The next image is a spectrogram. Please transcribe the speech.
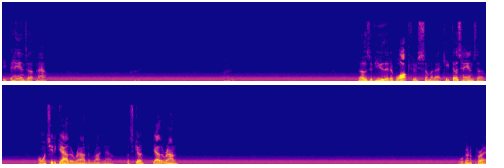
Keep your hands up now. Those of you that have walked through some of that, keep those hands up. I want you to gather around them right now. Let's go. Gather around them. We're going to pray.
